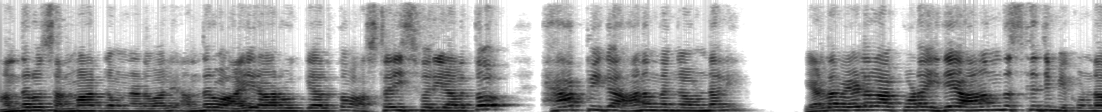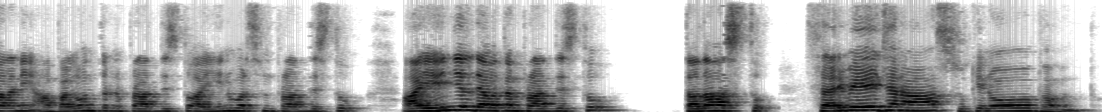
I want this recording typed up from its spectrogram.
అందరూ సన్మార్గం నడవాలి అందరూ ఆయుర ఆరోగ్యాలతో అష్టైశ్వర్యాలతో హ్యాపీగా ఆనందంగా ఉండాలి. ఎళ్ళవేళలా కూడా ఇదే ఆనంద స్థితి మీకు ఉండాలని ఆ భగవంతుడిని ప్రార్థిస్తూ ఆ యూనివర్స్ని ప్రార్థిస్తూ ఆ ఏంజల్ దేవతను ప్రార్థిస్తూ తదాస్తు. సర్వే జనా సుఖినో భవంతు.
